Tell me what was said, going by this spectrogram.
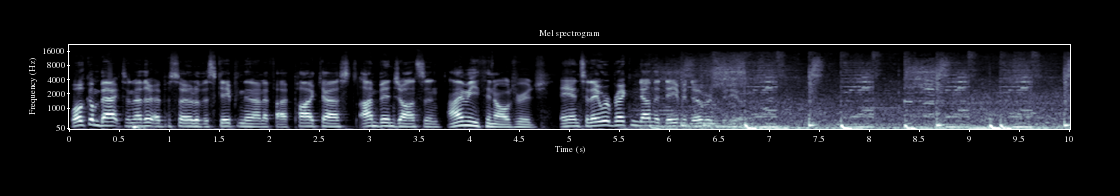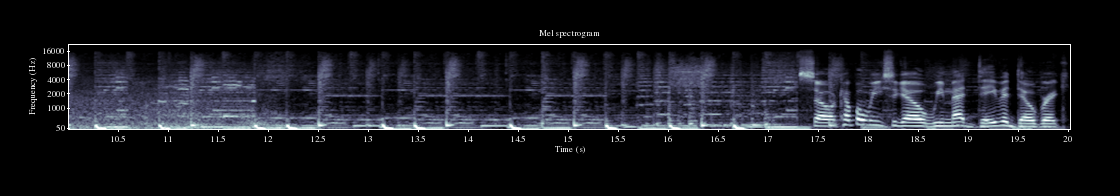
Welcome back to another episode of Escaping the 9 to 5 podcast. I'm Ben Johnson, I'm Ethan Aldridge. and today we're breaking down the David Dobrik video. So a couple weeks ago, we met David Dobrik.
